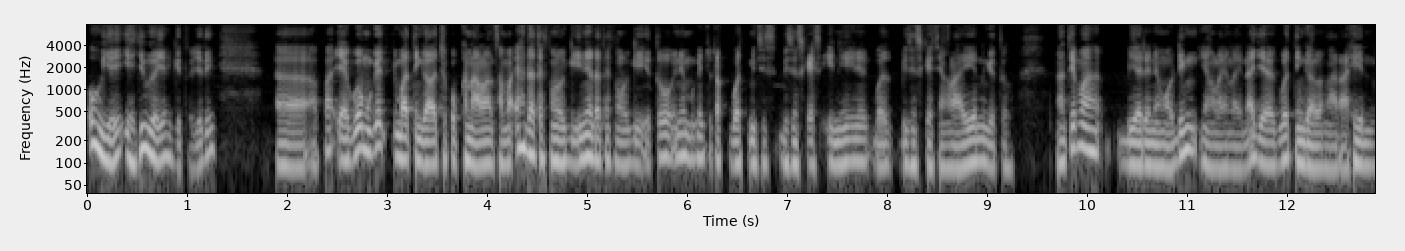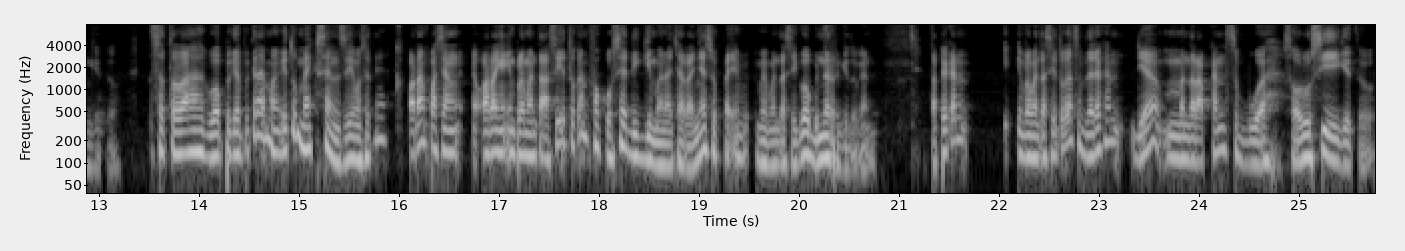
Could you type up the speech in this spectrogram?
oh iya iya juga ya gitu. Jadi eh, apa ya gue mungkin cuma tinggal cukup kenalan sama eh ada teknologi ini ada teknologi itu ini mungkin cocok buat bisnis bisnis case ini ini buat bisnis case yang lain gitu. Nanti mah biarin yang ngoding yang lain-lain aja gue tinggal ngarahin gitu. Setelah gue pikir-pikir emang itu make sense sih maksudnya orang pas yang orang yang implementasi itu kan fokusnya di gimana caranya supaya implementasi gue bener gitu kan. Tapi kan implementasi itu kan sebenarnya kan dia menerapkan sebuah solusi gitu.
